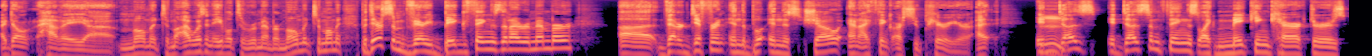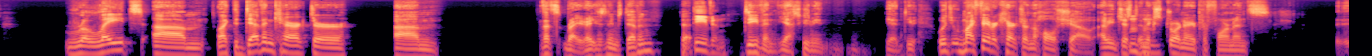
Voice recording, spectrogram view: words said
I don't have a uh, moment to. I wasn't able to remember moment to moment, but there's some very big things that I remember uh, that are different in the book in this show, and I think are superior. I, it Mm. does it does some things like making characters relate, um, like the Devon character. Um, that's right, right. His name's Devon. De- Steven. Devon, yeah, excuse me. Yeah, which my favorite character in the whole show. I mean, just an Mhm. extraordinary performance. Uh,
